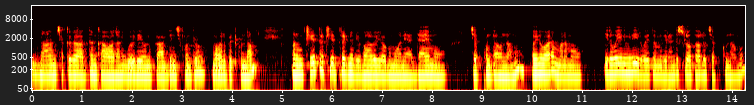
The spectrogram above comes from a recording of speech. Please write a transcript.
జ్ఞానం చక్కగా అర్థం కావాలని గురుదేవుని ప్రార్థించుకుంటూ మొదలు పెట్టుకుందాం. మనం క్షేత్ర క్షేత్రజ్ఞ విభాగ యోగము అనే అధ్యాయము చెప్పుకుంటా ఉన్నాము. పోయిన వారం మనము ఇరవై ఎనిమిది ఇరవై తొమ్మిది రెండు శ్లోకాలు చెప్పుకున్నాము.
